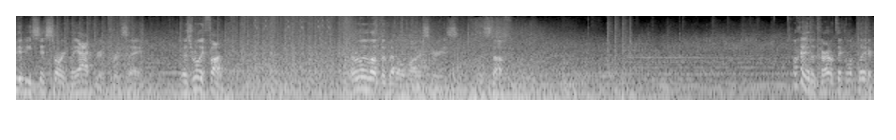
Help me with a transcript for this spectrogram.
to be historically accurate per se. It was really fun. I really love the Medal of Honor series. Good stuff. Okay, Lucard, I'll take a look later.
